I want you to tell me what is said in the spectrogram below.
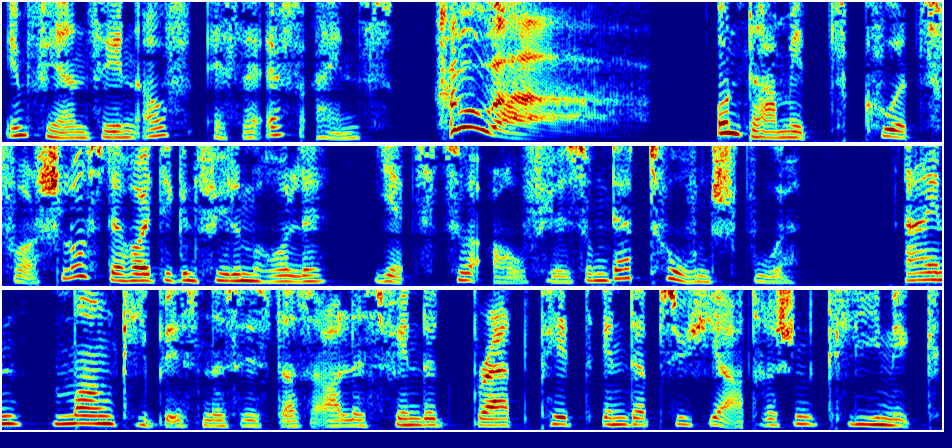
im Fernsehen auf SRF 1. Und damit kurz vor Schluss der heutigen Filmrolle jetzt zur Auflösung der Tonspur. Ein Monkey Business ist das alles, findet Brad Pitt in der psychiatrischen Klinik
